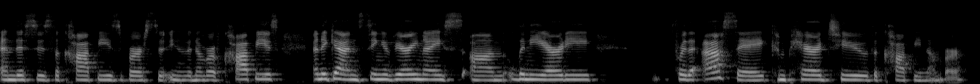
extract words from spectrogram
and this is the copies versus you know, the number of copies. And again, seeing a very nice um, linearity for the assay compared to the copy number.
